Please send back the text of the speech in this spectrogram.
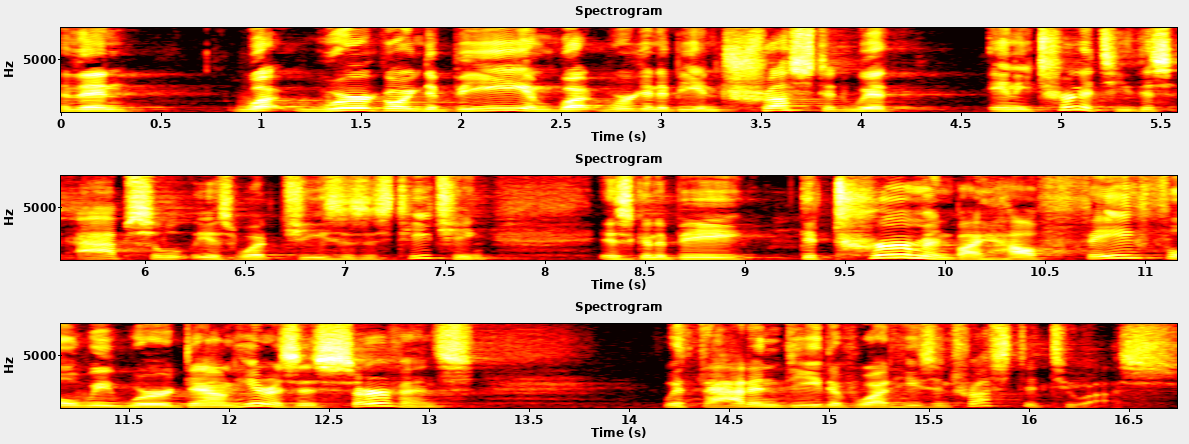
and then what we're going to be and what we're going to be entrusted with in eternity. This absolutely is what Jesus is teaching, is going to be determined by how faithful we were down here as his servants with that indeed of what he's entrusted to us.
